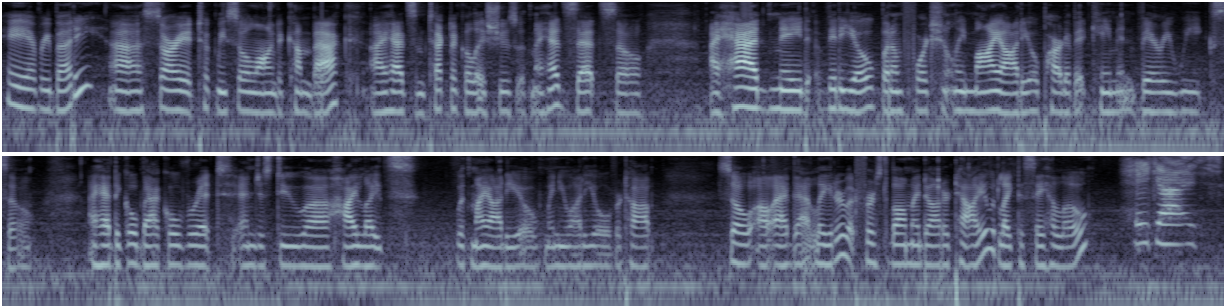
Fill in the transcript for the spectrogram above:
Hey everybody, uh, sorry it took me so long to come back. I had some technical issues with my headset, so I had made video, but unfortunately my audio part of it came in very weak, so I had to go back over it and just do uh, highlights with my audio, my new audio over top. So I'll add that later, but first of all my daughter Talia would like to say hello. Hey guys.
